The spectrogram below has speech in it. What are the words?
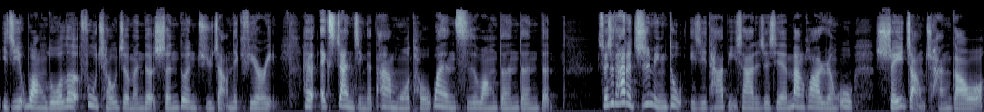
以及网罗了复仇者们的神盾局长 Nick Fury，还有 X 战警的大魔头万磁王等等等。随着他的知名度以及他笔下的这些漫画人物水涨船高哦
